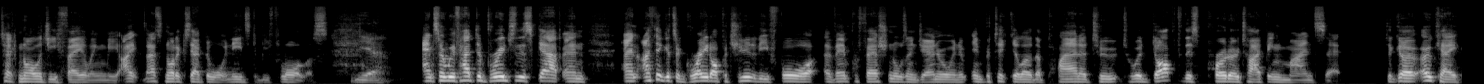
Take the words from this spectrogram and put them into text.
technology failing me? I, that's not acceptable. It needs to be flawless. Yeah and so we've had to bridge this gap and and i think it's a great opportunity for event professionals in general and in particular the planner to to adopt this prototyping mindset to go okay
